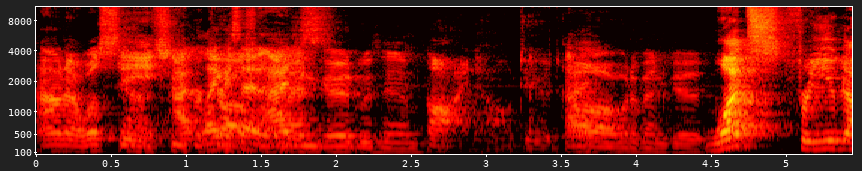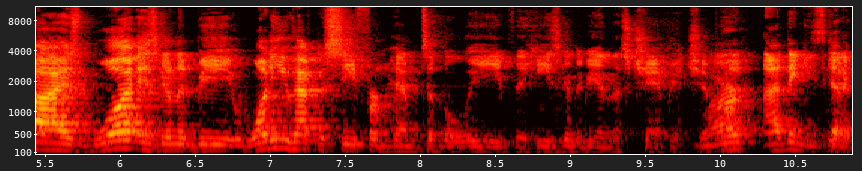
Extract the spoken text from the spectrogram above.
I don't know. We'll see. Yeah, I, like I said, would've been good with him. Oh, I know, dude. I- Oh, it would have been good. What's for you guys? What is going to be? What do you have to see from him to believe that he's going to be in this championship? Mark? I think he's gonna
